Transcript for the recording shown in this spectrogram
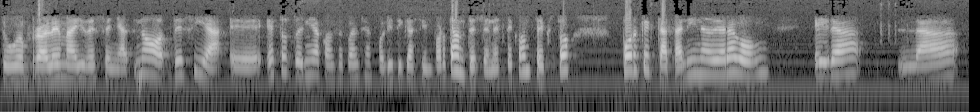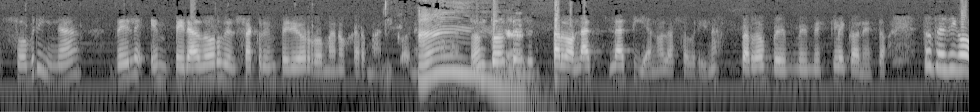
Tuve un problema ahí de señal. No, decía, eh, esto tenía consecuencias políticas importantes en este contexto porque Catalina de Aragón era la sobrina del emperador del Sacro Imperio Romano Germánico. En ah, Entonces, perdón, la, tía, no la sobrina. Perdón, me, me mezclé con esto. Entonces digo,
